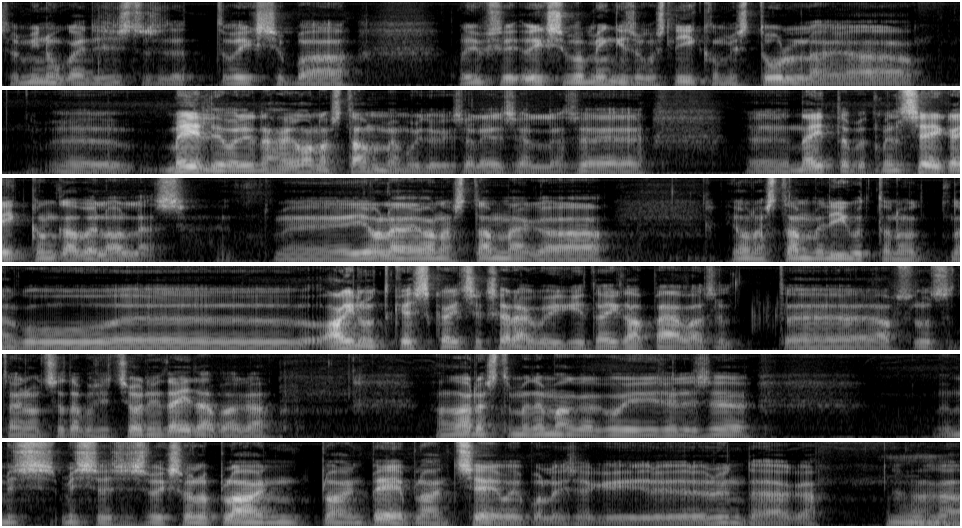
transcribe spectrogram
seal minu kandis istusid, et võiks juba, võiks, võiks juba mingisugust liikumist tulla ja meeldiv oli näha Joonas Tamme muidugi seal ees jälle, see näitab, et meil see käik on ka veel alles, et me ei ole Joonas Tammega, Joonas Tamme liigutanud nagu ainult keskkaitseks ära, kuigi ta igapäevaselt absoluutselt ainult seda positsiooni täidab, aga aga arvestame temaga kui sellise äh, mis, mis see siis võiks olla plaan, plaan B, plaan C võib-olla isegi ründajaga mm.. aga,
